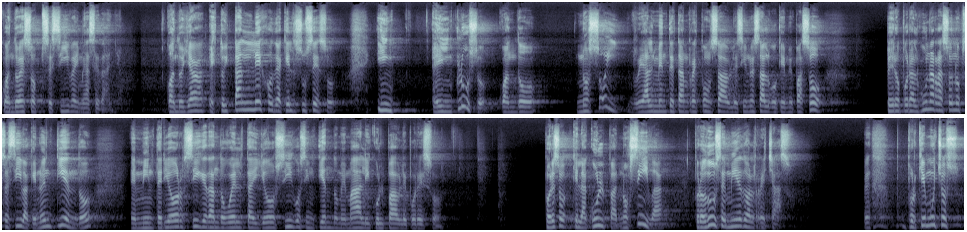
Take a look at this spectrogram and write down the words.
Cuando es obsesiva y me hace daño cuando ya estoy tan lejos de aquel suceso e incluso cuando no soy realmente tan responsable, si no es algo que me pasó, pero por alguna razón obsesiva que no entiendo, en mi interior sigue dando vuelta y yo sigo sintiéndome mal y culpable por eso. Por eso que la culpa nociva produce miedo al rechazo. ¿Por qué muchos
